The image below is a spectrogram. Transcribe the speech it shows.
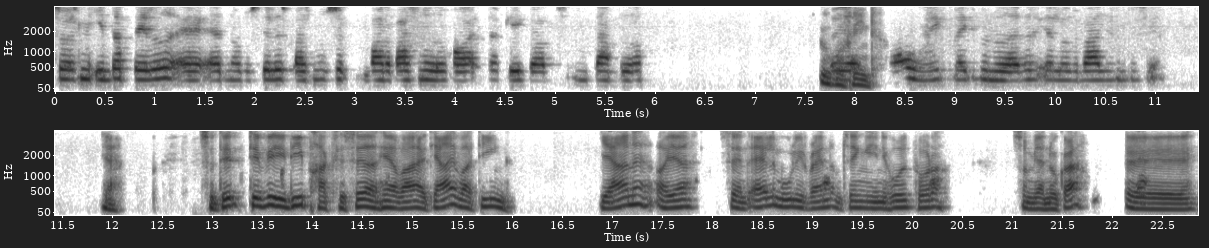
så jeg sådan et indre billede af, at når du stillede spørgsmål, så var der bare sådan noget røg, der gik op, sådan dampede op. Super jeg- fint. Jeg var ikke rigtig på noget af det. Jeg lod det bare ligesom passere. Ja. Så det, det vi lige praktiserede her var, at jeg var din hjerne, og jeg sendte alle mulige random ting ind i hovedet på dig, som jeg nu gør. Ja. Øh,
